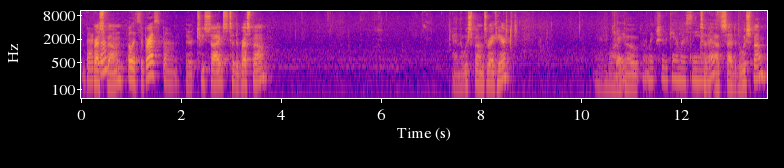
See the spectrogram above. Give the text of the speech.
The breastbone. Oh, it's the breastbone. There are two sides to the breastbone. And the wishbone's right here. And you want Okay. to go make sure the camera's seeing to the outside of the wishbone.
